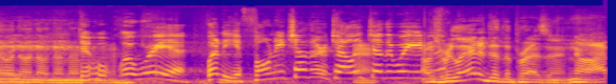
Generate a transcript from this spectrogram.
No, no, no, no, no, no, Yeah, no. wh- Where were you? What, do you phone each other or tell each other what you're I was doing? related to the president. No, I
